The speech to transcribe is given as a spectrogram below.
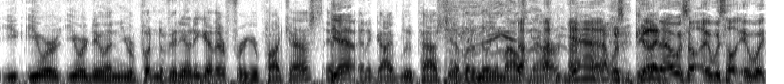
you, you were you were doing you were putting a video together for your podcast, and, Yeah. and a guy blew past you at about a million miles an hour. Yeah, that was Yeah, good. that was it. Was it was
